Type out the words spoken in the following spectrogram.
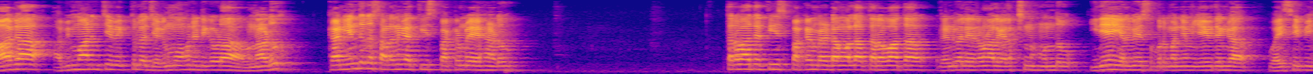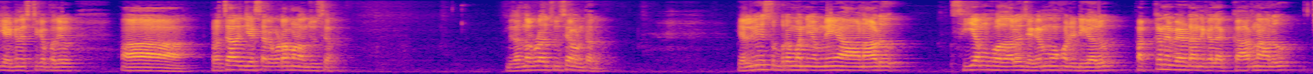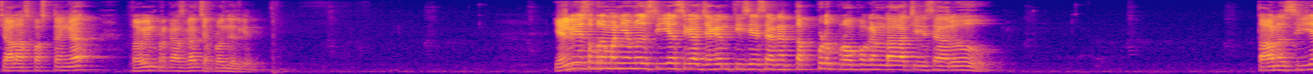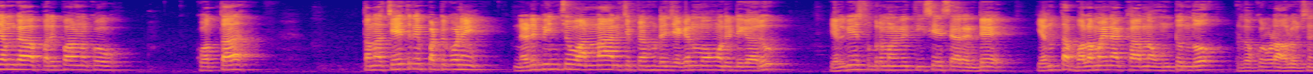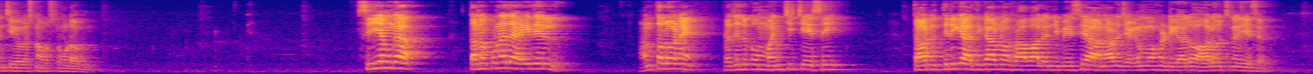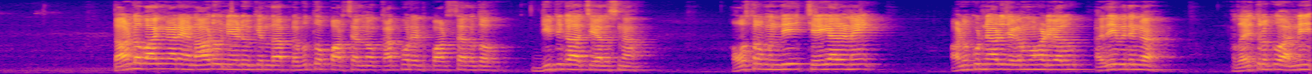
బాగా అభిమానించే వ్యక్తుల్లో జగన్మోహన్ రెడ్డి కూడా ఉన్నాడు. కానీ ఎందుకు సడన్గా తీసి పక్కన వేసాడు తర్వాత తీసి పక్కన పెట్టడం వల్ల తర్వాత రెండు వేల ఇరవై నాలుగు ఎలక్షన్ ముందు ఇదే ఎల్వి సుబ్రహ్మణ్యం ఏ విధంగా వైసీపీకి అగెనిస్ట్గా పరి ప్రచారం చేశారో కూడా మనం చూసాం మీరందరూ కూడా చూసే ఉంటారు. ఎల్వి సుబ్రహ్మణ్యంని ఆనాడు సీఎం హోదాలో జగన్మోహన్ రెడ్డి గారు పక్కన వేయడానికి గల కారణాలు చాలా స్పష్టంగా ప్రవీణ్ ప్రకాష్ గారు చెప్పడం జరిగింది. ఎల్వి సుబ్రహ్మణ్యంను సీఎస్గా జగన్ తీసేశారని తప్పుడు ప్రోపగండా చేశారు. తాను సీఎంగా పరిపాలనకు కొత్త తన చేతిని పట్టుకొని నడిపించు అన్నా అని చెప్పినటువంటి జగన్మోహన్ రెడ్డి గారు ఎల్వి సుబ్రహ్మణ్యం తీసేశారంటే ఎంత బలమైన కారణం ఉంటుందో ప్రతి ఒక్కరు కూడా ఆలోచన చేయవలసిన అవసరం కూడా ఉంది. సీఎంగా తనకున్నది ఐదేళ్ళు. అంతలోనే ప్రజలకు మంచి చేసి తాను తిరిగి అధికారంలోకి రావాలని చెప్పేసి ఆనాడు జగన్మోహన్ రెడ్డి గారు ఆలోచన చేశారు. దానిలో భాగంగానే నాడు నేడు కింద ప్రభుత్వ పాఠశాలను కార్పొరేట్ పాఠశాలతో ధీటుగా చేయాల్సిన అవసరం ఉంది. చేయాలని అనుకున్నాడు జగన్మోహన్ రెడ్డి గారు. అదేవిధంగా రైతులకు అన్ని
